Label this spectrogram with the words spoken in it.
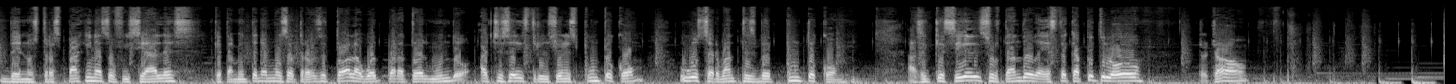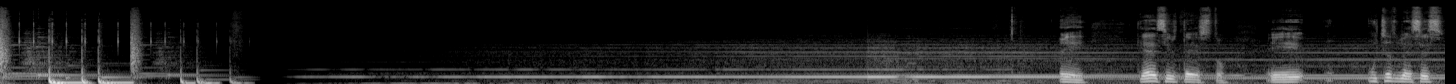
de nuestras páginas oficiales que también tenemos a través de toda la web para todo el mundo, hcdistribuciones.com, hugocervantesb.com. Así que sigue disfrutando de este capítulo. Chao, chao. Eh, quiero decirte esto. Eh, muchas veces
